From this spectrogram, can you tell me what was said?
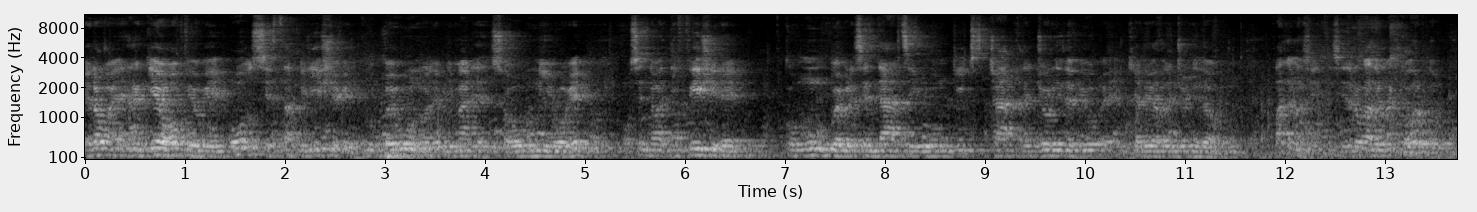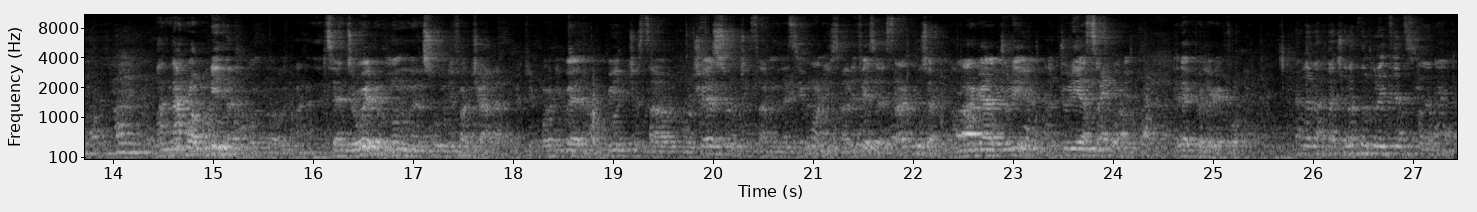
però è anche ovvio che o si stabilisce che il gruppo è uno, le primarie sono univoche, o se no è difficile comunque presentarsi con chi ha tre giorni di più e chi arriva tre giorni dopo. Fate una sintesi, trovate un accordo, andiamo a pulita, nel senso quello, non solo di facciata, perché poi ripeto, qui c'è stato un processo, c'è stato un testimone, c'è stata la difesa, c'è stata l'accusa, ma manca la giuria, la giuria sta fuori ed è quello che fa. Allora faccio una puntualizzazione.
